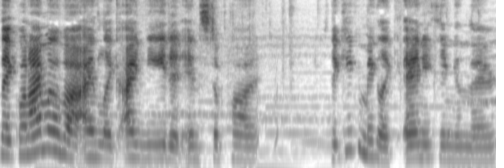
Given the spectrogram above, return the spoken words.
Like when I move out, I like I need an Instapot. Like you can make like anything in there.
